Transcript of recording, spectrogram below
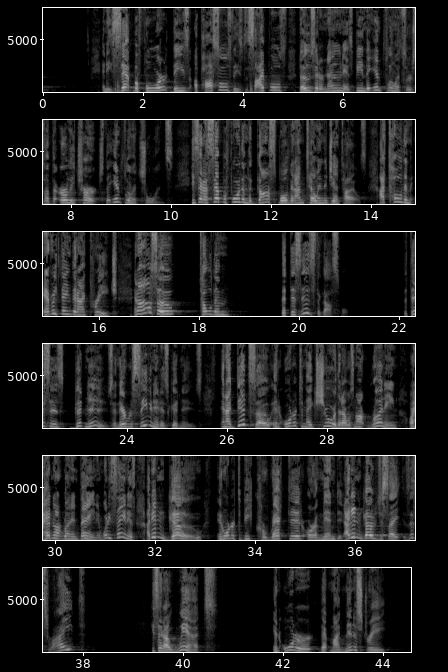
and he set before these apostles, these disciples, those that are known as being the influencers of the early church, the influential ones. He said, I set before them the gospel that I'm telling the Gentiles. I told them everything that I preach, and I also told them that this is the gospel, that this is good news, and they're receiving it as good news. And I did so in order to make sure that I was not running or had not run in vain. And what he's saying is, I didn't go in order to be corrected or amended. I didn't go to just say, Is this right? He said, I went in order that my ministry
